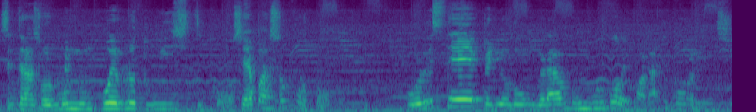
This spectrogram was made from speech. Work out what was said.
se transformó en un pueblo turístico. O sea, pasó por todo. Por este periodo, un, gran, un grupo de fanáticos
